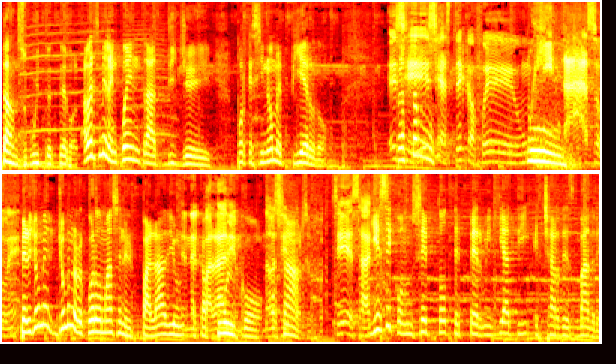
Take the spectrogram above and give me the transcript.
Dance with the Devil. A ver si me la encuentras, DJ. Porque si no me pierdo. Ese, estamos- ese azteca fue un Uh. hitazo, ¿eh? Pero yo me, yo me lo recuerdo más en el Palladium En el Acapulco. Palladium. No, o sí, sea, por supuesto. Sí, exacto. y ese concepto te permitía a ti echar desmadre.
